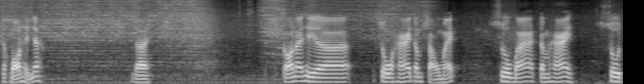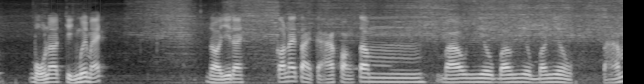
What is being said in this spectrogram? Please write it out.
Carbon hết nhá. Đây. Con này thì uh, số 260m số 320 số 4 là 90m rồi gì đây? Con này tải cả khoảng tầm bao nhiêu bao nhiêu bao nhiêu? 8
